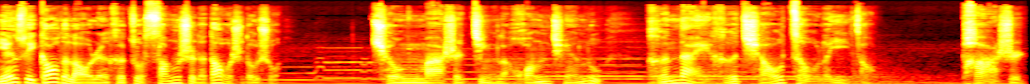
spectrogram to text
年岁高的老人和做丧事的道士都说，琼妈是进了黄泉路和奈何桥走了一遭。怕是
